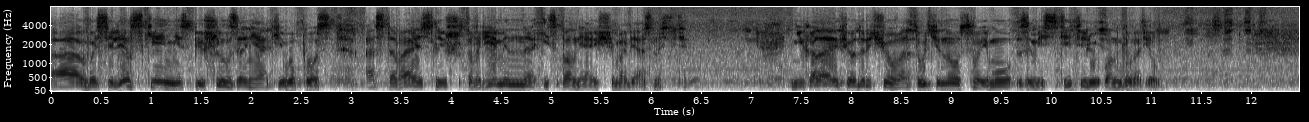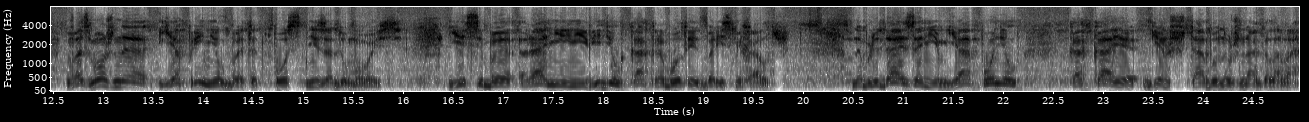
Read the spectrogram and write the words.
А Василевский не спешил занять его пост, оставаясь лишь временно исполняющим обязанности. Николаю Федоровичу Ватутину, своему заместителю, он говорил: Возможно, я принял бы этот пост, не задумываясь, если бы ранее не видел, как работает Борис Михайлович. Наблюдая за ним, я понял, какая Генштабу нужна голова,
